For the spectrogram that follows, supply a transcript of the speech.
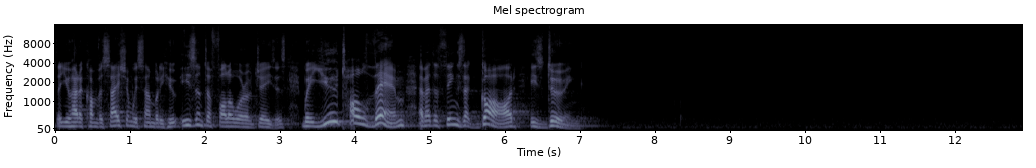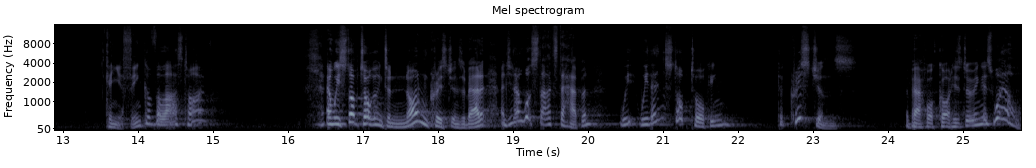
that you had a conversation with somebody who isn't a follower of Jesus where you told them about the things that God is doing? Can you think of the last time? And we stop talking to non Christians about it. And you know what starts to happen? We, we then stop talking to Christians about what God is doing as well.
